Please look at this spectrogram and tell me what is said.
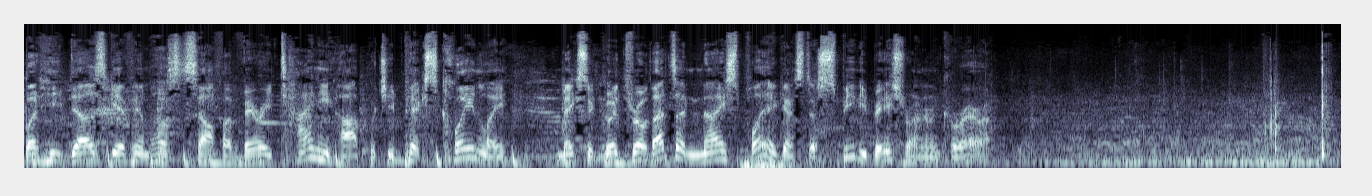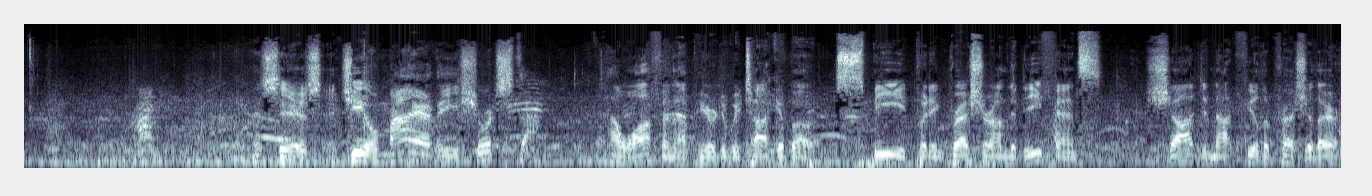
but he does give himself a very tiny hop, which he picks cleanly, makes a good throw. That's a nice play against a speedy base runner in Carrera. This is Jio Mier, the shortstop. How often up here do we talk about speed putting pressure on the defense? Shaw did not feel the pressure there.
